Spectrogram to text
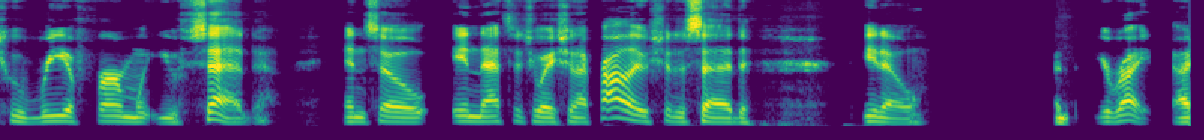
to reaffirm what you've said. And so in that situation i probably should have said you know you're right. I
